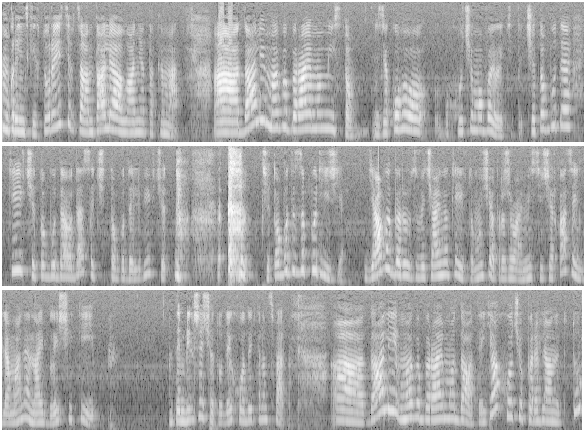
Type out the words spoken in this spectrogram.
українських туристів це Анталія, Аланія та Кемер. А далі ми вибираємо місто, з якого хочемо вилетіти. Чи то буде Київ, чи то буде Одеса, чи то буде Львів, чи, чи то буде Запоріжжя. Я виберу, звичайно, Київ, тому що я проживаю в місті Черкаси і для мене найближчий Київ. Тим більше, що туди ходить трансфер. Далі ми вибираємо дати. Я хочу переглянути тур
